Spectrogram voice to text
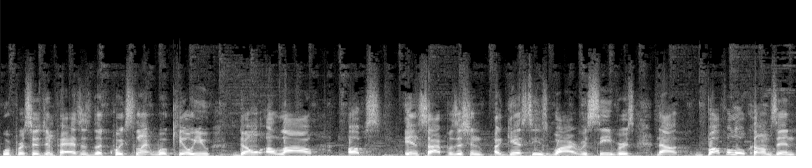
with precision passes. The quick slant will kill you. Don't allow ups inside position against these wide receivers. Now, Buffalo comes in,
